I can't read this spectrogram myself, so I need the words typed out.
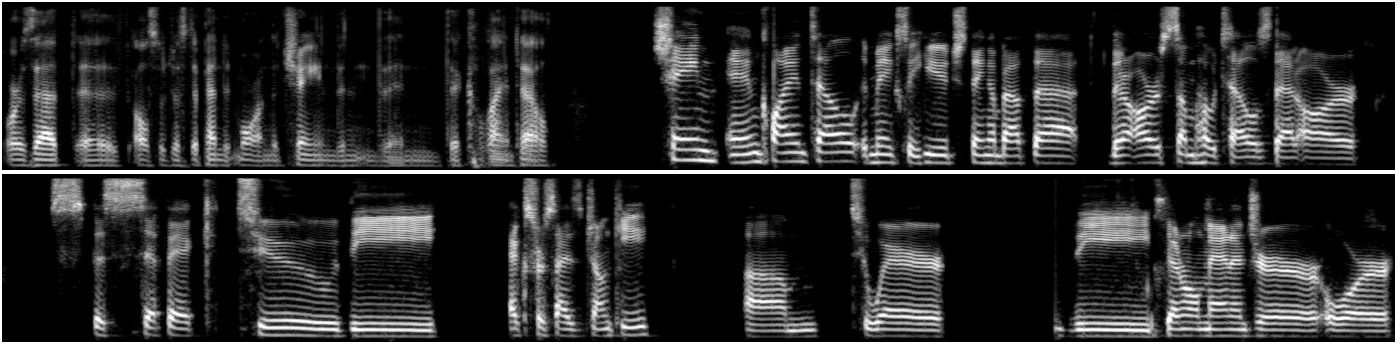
or is that uh, also just dependent more on the chain than than the clientele? Chain and clientele, it makes a huge thing about that. There are some hotels that are specific to the exercise junkie, um, to where the general manager or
